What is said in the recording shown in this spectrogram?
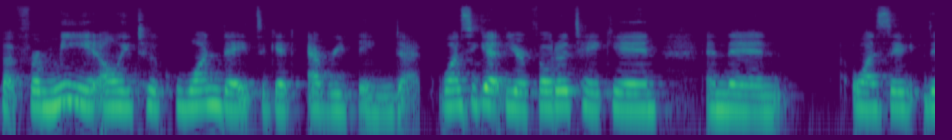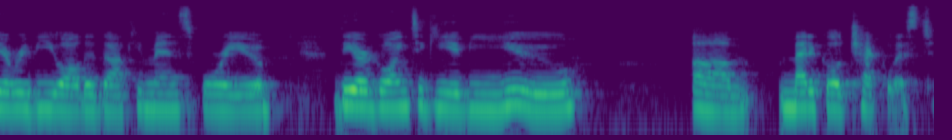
But for me, it only took one day to get everything done. Once you get your photo taken and then once they, they review all the documents for you, they are going to give you um, medical checklist.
